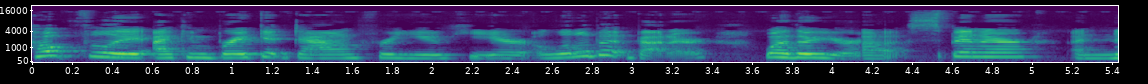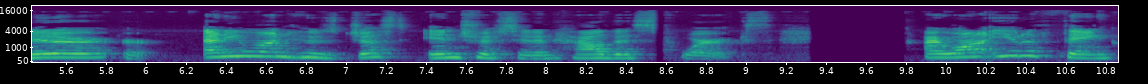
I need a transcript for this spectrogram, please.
Hopefully, I can break it down for you here a little bit better, whether you're a spinner, a knitter, or anyone who's just interested in how this works. I want you to think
